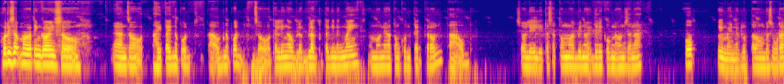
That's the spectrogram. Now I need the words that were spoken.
What is up mga kating guys? So, ayan, so, high tide na pod, taob na pod. So, talingaw, vlog vlog po tagi nagmay. Amo na atong content karon taob. So, lilitas atong mga binuhi diri kog naon sana. Hop, uy, may naglutaw ang basura.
